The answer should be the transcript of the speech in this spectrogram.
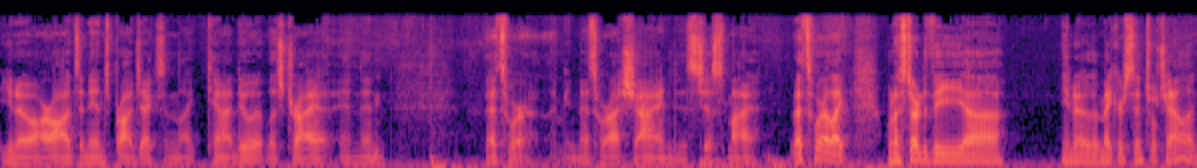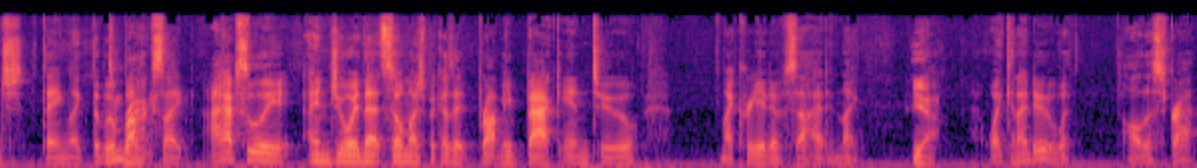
you know, our odds and ends projects, and like, can I do it? Let's try it, and then that's where I mean, that's where I shined. It's just my. That's where like when I started the, uh, you know, the Maker Central Challenge thing, like the boombox, like I absolutely enjoyed that so much because it brought me back into my creative side and like yeah. what can I do with all this scrap?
